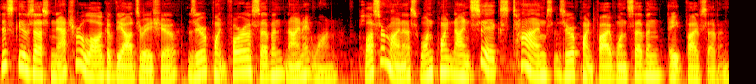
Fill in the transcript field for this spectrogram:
This gives us natural log of the odds ratio, 0.407981, plus or minus 1.96 times 0.517857,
